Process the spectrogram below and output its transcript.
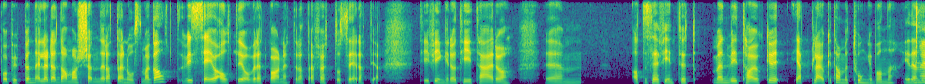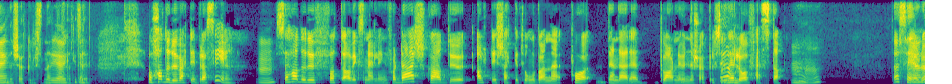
på puppen, eller det er da man skjønner at det er noe som er galt. Vi ser jo alltid over et barn etter at det er født, og ser at de har ti fingre og ti tær, og um, at det ser fint ut. Men vi tar jo ikke Jeg pleier jo ikke å ta med tungebåndet i den Nei, undersøkelsen etter fødsel. Og hadde du vært i Brasil, så hadde du fått avviksmelding, for der skal du alltid sjekke tungebåndet på den der barneundersøkelsen. Ja. Det er lovfesta. Der ser du.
